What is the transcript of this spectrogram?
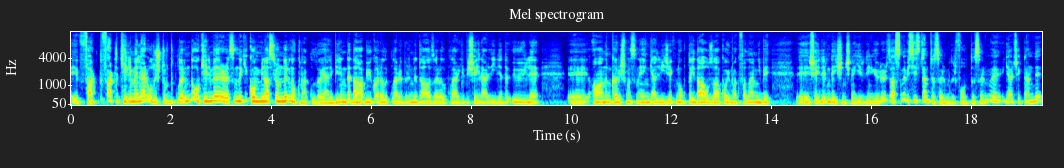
e, farklı farklı kelimeler oluşturduklarında o kelimeler arasındaki kombinasyonların okunaklılığı. Yani birinde daha büyük aralıklar öbüründe daha az aralıklar gibi şeyler değil ya da ü ile e, a'nın karışmasını engelleyecek noktayı daha uzağa koymak falan gibi e, şeylerin de işin içine girdiğini görüyoruz. Aslında bir sistem tasarımıdır font tasarımı ve gerçekten de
